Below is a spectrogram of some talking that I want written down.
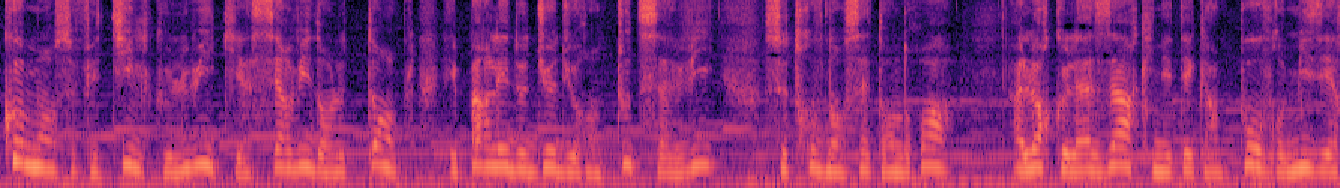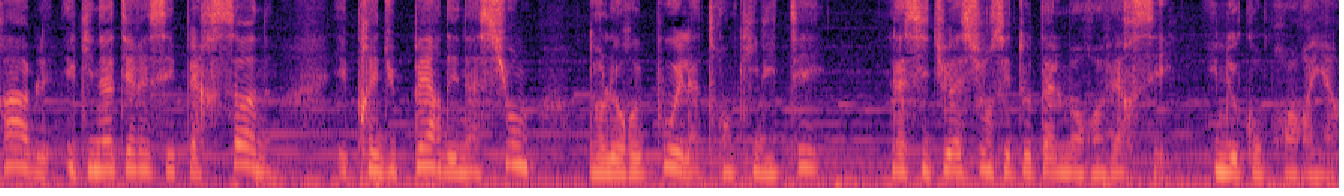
Comment se fait-il que lui qui a servi dans le temple et parlé de Dieu durant toute sa vie se trouve dans cet endroit, alors que Lazare, qui n'était qu'un pauvre misérable et qui n'intéressait personne, est près du Père des Nations, dans le repos et la tranquillité? La situation s'est totalement renversée. Il ne comprend rien.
